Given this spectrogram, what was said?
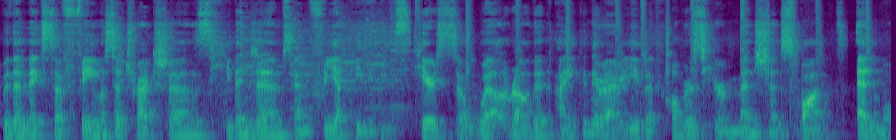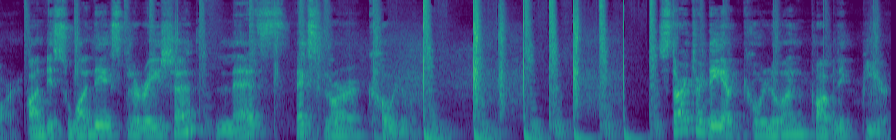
with a mix of famous attractions, hidden gems, and free activities. Here's a well-rounded itinerary that covers your mentioned spots and more. On this one-day exploration, let's explore Kowloon. Start your day at Kowloon Public Pier,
